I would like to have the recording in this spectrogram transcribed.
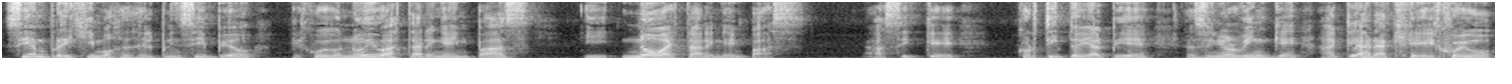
Siempre dijimos desde el principio que el juego no iba a estar en Game Pass y no va a estar en Game Pass. Así que cortito y al pie, el señor Vinke aclara que el juego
